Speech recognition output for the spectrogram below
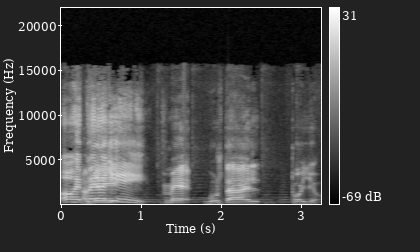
¡Os espero allí! Me gusta el pollo.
